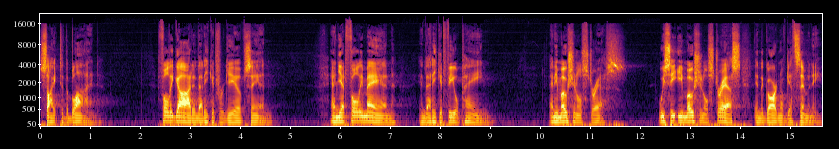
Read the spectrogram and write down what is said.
sight to the blind, fully God in that he could forgive sin, and yet fully man in that he could feel pain and emotional stress. We see emotional stress in the Garden of Gethsemane.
